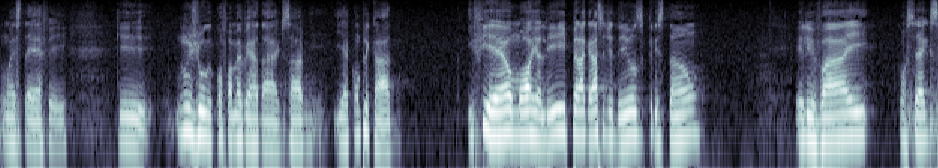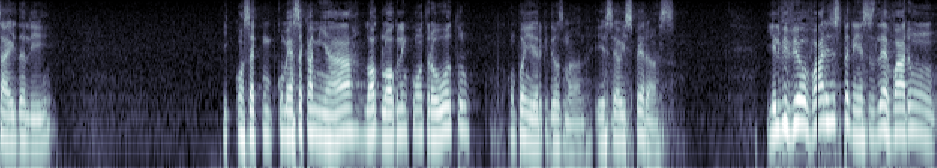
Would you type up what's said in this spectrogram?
um STF aí, que não julga conforme a verdade, sabe? E é complicado. E fiel morre ali, pela graça de Deus, cristão, ele vai, consegue sair dali. E consegue, começa a caminhar, logo, logo ele encontra outro companheiro que Deus manda. Esse é o esperança. E ele viveu várias experiências, levaram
